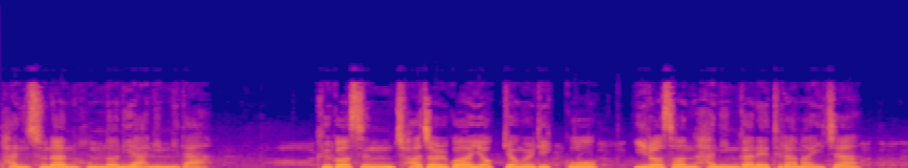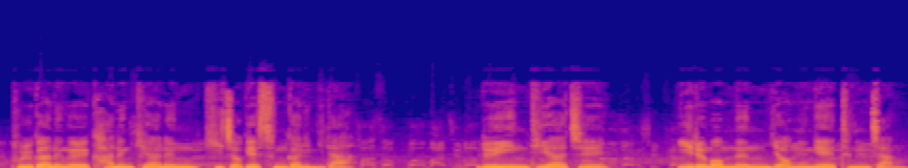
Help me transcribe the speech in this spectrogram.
단순한 홈런이 아닙니다. 그것은 좌절과 역경을 딛고 일어선 한 인간의 드라마이자 불가능을 가능케 하는 기적의 순간입니다. 르인 디아즈, 이름 없는 영웅의 등장.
